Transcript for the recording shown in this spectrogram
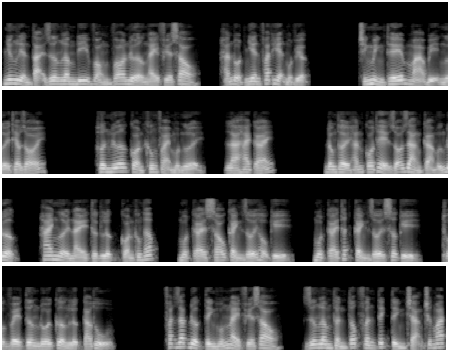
Nhưng liền tại dương lâm đi vòng vo nửa ngày phía sau, hắn đột nhiên phát hiện một việc. Chính mình thế mà bị người theo dõi. Hơn nữa còn không phải một người, là hai cái. Đồng thời hắn có thể rõ ràng cảm ứng được hai người này thực lực còn không thấp, một cái sáu cảnh giới hậu kỳ, một cái thất cảnh giới sơ kỳ, thuộc về tương đối cường lực cao thủ. Phát giác được tình huống này phía sau, dương lâm thần tốc phân tích tình trạng trước mắt.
